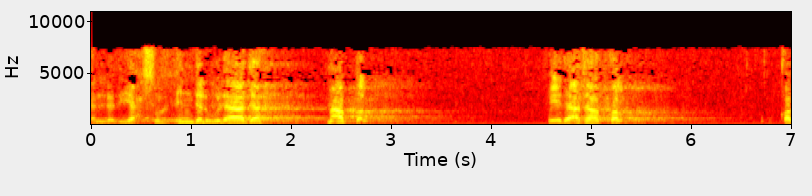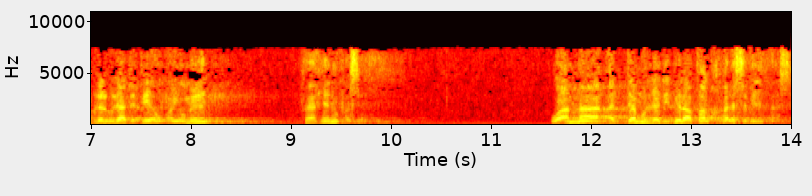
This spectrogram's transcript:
الذي يحصل عند الولادة مع الطلق. فإذا أتاها الطلق قبل الولادة في يومين فهي نفسة وأما الدم الذي بلا طلق فليس بنفاس.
